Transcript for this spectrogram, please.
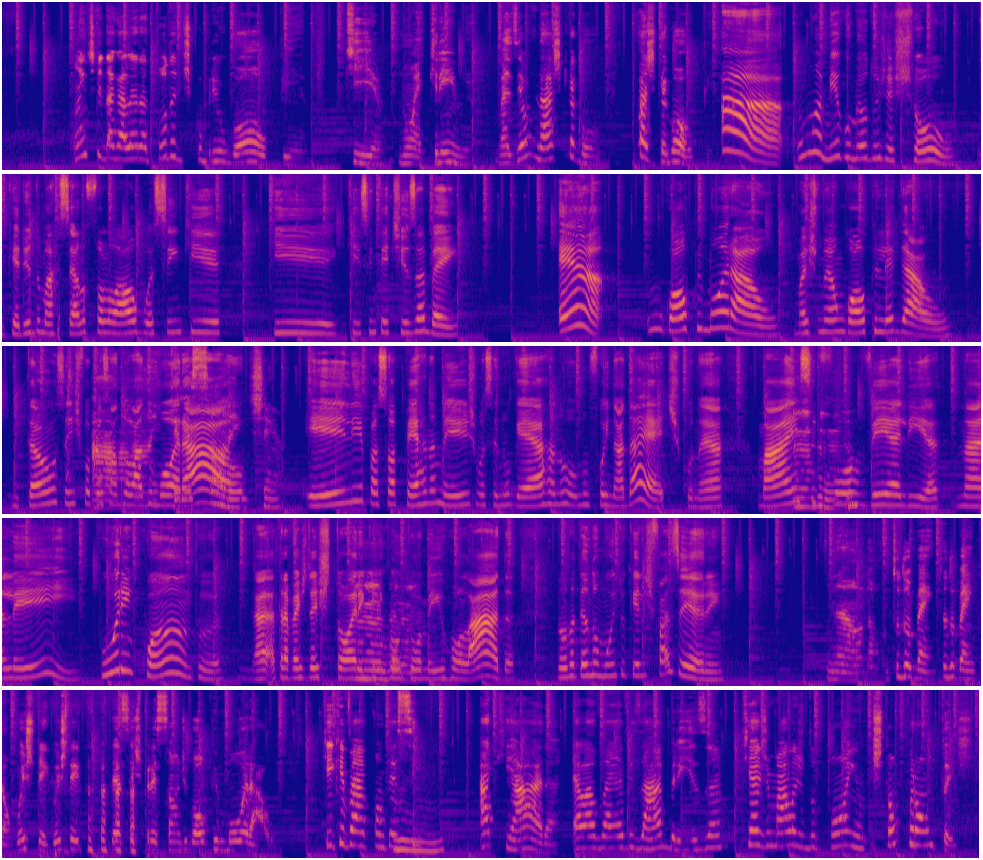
Antes da galera toda descobrir o golpe, que não é crime, mas eu ainda acho que é golpe. Eu acho que é golpe. Ah, um amigo meu do G-Show, o querido Marcelo, falou algo assim que, que, que sintetiza bem. É um golpe moral, mas não é um golpe legal. Então, se a gente for pensar do Ah, lado moral, ele passou a perna mesmo, assim, no guerra, não, não foi nada ético, né? Mas se Uhum. for ver ali na lei, por enquanto, a- através da história que ele Uhum. contou meio enrolada, não tá tendo muito o que eles fazerem. Não, não, tudo bem, tudo bem então. Gostei, gostei dessa expressão de golpe moral. O que, que vai acontecer? Hum. A Kiara, ela vai avisar a Brisa que as malas do Tonho estão prontas.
